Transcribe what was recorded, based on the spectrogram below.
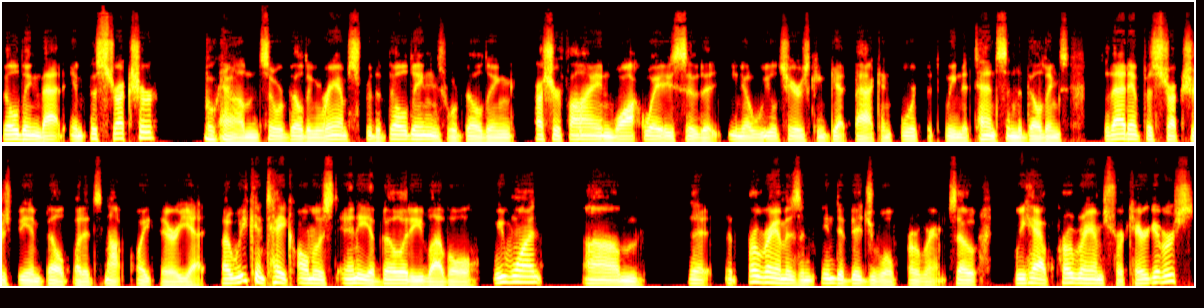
building that infrastructure. Okay. Um, so we're building ramps for the buildings. We're building crusher fine walkways so that you know wheelchairs can get back and forth between the tents and the buildings. So that infrastructure is being built, but it's not quite there yet. But we can take almost any ability level. We want um, the the program is an individual program. So we have programs for caregivers.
